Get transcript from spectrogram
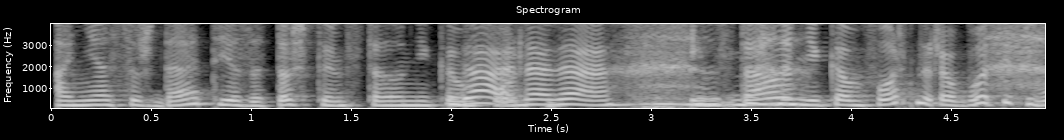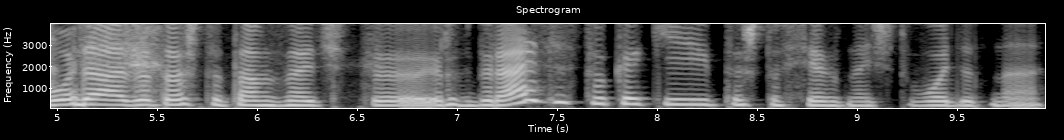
они осуждают ее за то, что им стало некомфортно. Да, да, да. Им стало некомфортно работать в офисе. Да, за то, что там, значит, э, разбирательства какие-то, что всех, значит, вводят на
